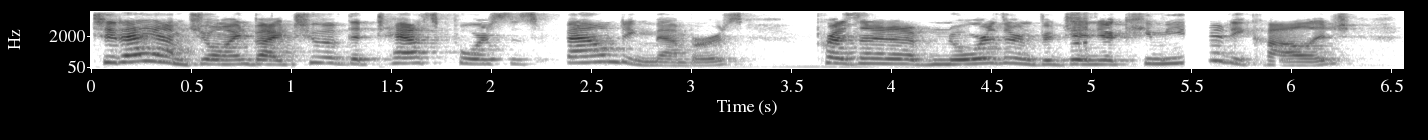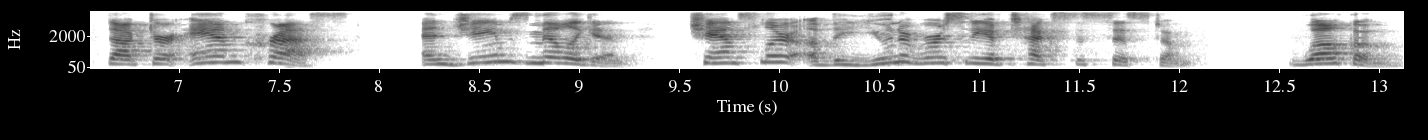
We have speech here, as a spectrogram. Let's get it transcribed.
Today, I'm joined by two of the task force's founding members, President of Northern Virginia Community College, Dr. Anne Kress, and James Milliken, Chancellor of the University of Texas System. Welcome.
